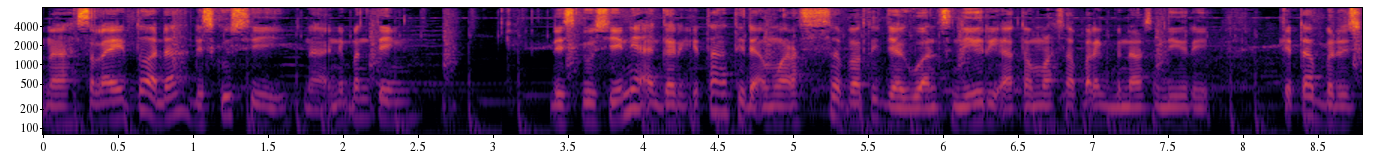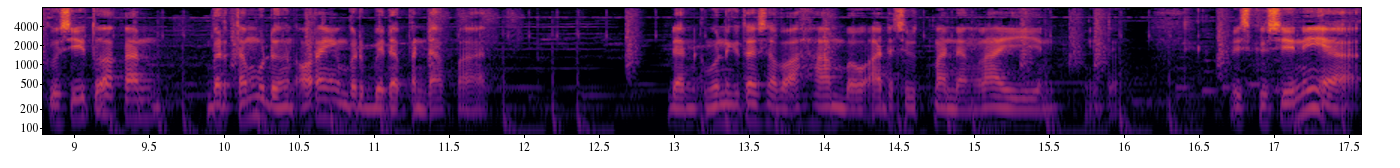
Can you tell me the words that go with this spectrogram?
Nah setelah itu ada diskusi. Nah ini penting Diskusi ini agar kita tidak merasa seperti jagoan sendiri atau merasa paling benar sendiri. Kita berdiskusi itu akan bertemu dengan orang yang berbeda pendapat. Dan kemudian kita bisa paham bahwa ada sudut pandang lain gitu. Diskusi ini ya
